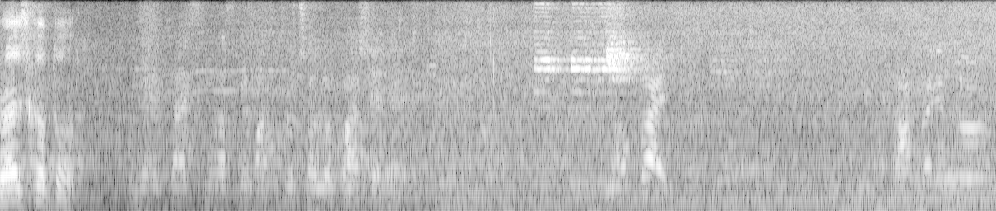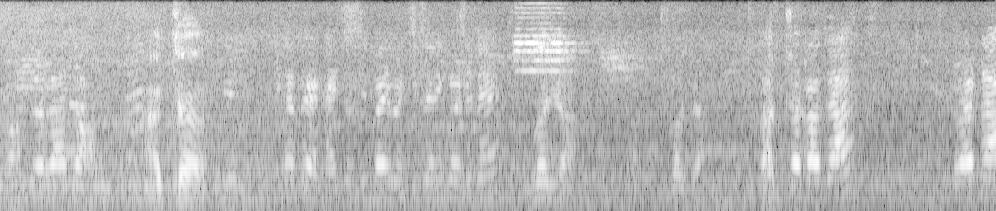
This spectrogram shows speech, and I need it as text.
প্রাইস কত? প্রাইস আজকে লক্ষ আশি হাজার ভাই আমরা কিন্তু আমাদের রাজা আচ্ছা। বাচ্চা রাজা টয়োটা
